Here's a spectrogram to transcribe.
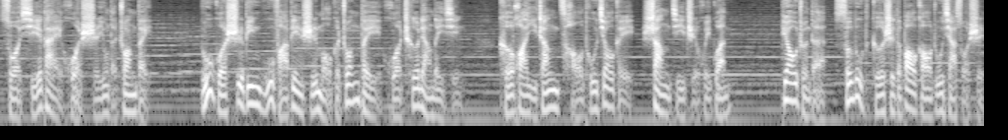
所携带或使用的装备。如果士兵无法辨识某个装备或车辆类型，可画一张草图交给上级指挥官。标准的 Salute 格式的报告如下所示。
